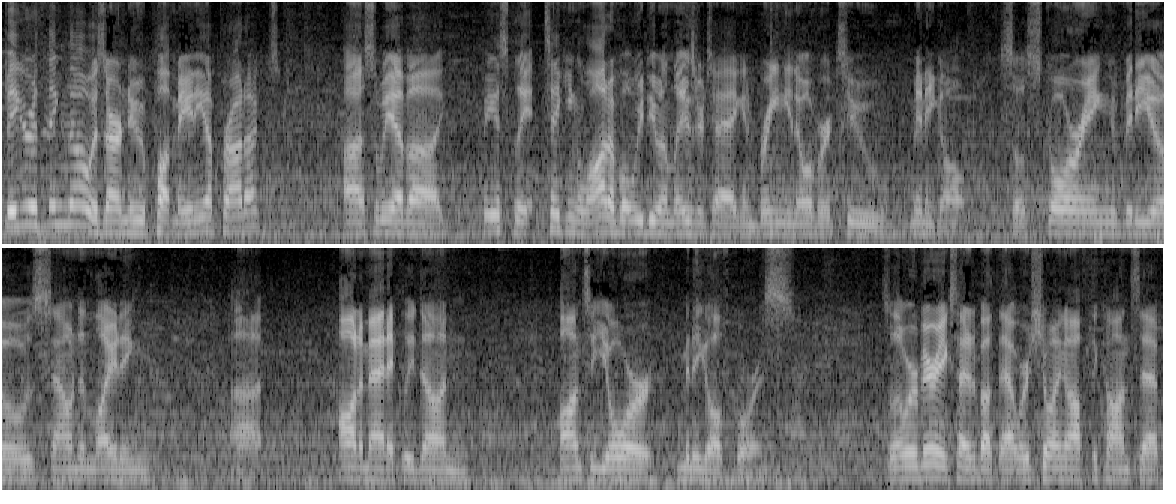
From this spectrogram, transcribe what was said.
bigger thing though is our new Putt Mania product. Uh, so we have uh, basically taking a lot of what we do in laser tag and bringing it over to mini golf. So scoring, videos, sound and lighting, uh, automatically done onto your mini golf course. So we're very excited about that. We're showing off the concept.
